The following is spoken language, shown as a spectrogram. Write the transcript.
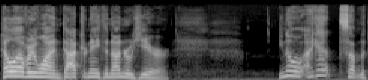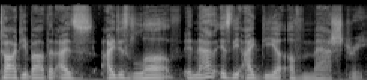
Hello, everyone. Dr. Nathan Unruh here. You know, I got something to talk to you about that I, I just love, and that is the idea of mastery.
